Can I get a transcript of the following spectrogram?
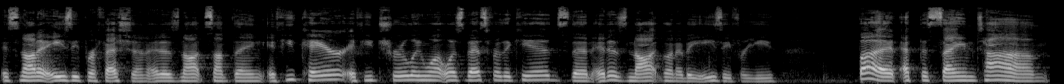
It's not an easy profession. It is not something, if you care, if you truly want what's best for the kids, then it is not going to be easy for you. But at the same time,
